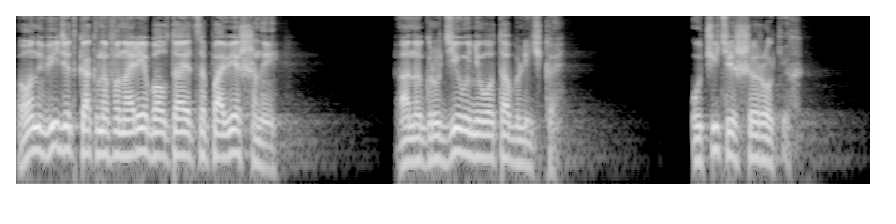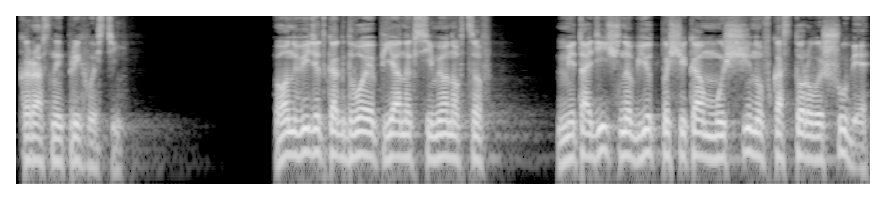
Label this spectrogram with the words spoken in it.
Он видит, как на фонаре болтается повешенный, а на груди у него табличка. Учитель широких, красный прихвостень. Он видит, как двое пьяных семеновцев методично бьют по щекам мужчину в касторовой шубе,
